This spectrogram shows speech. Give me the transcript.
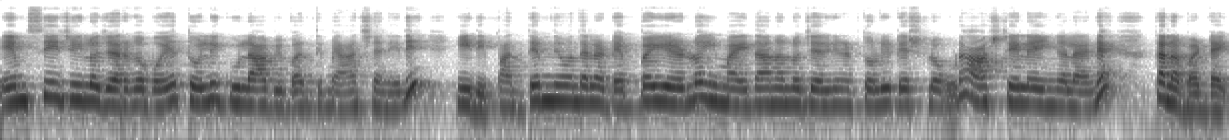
ఎంసీజీలో జరగబోయే తొలి గులాబీ బంతి మ్యాచ్ అనేది ఇది. పద్దెనిమిది వందల డెబ్బై ఏడులో ఈ మైదానంలో జరిగిన తొలి టెస్ట్లో కూడా ఆస్ట్రేలియా ఇంగ్లాండే తలబడ్డాయి.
